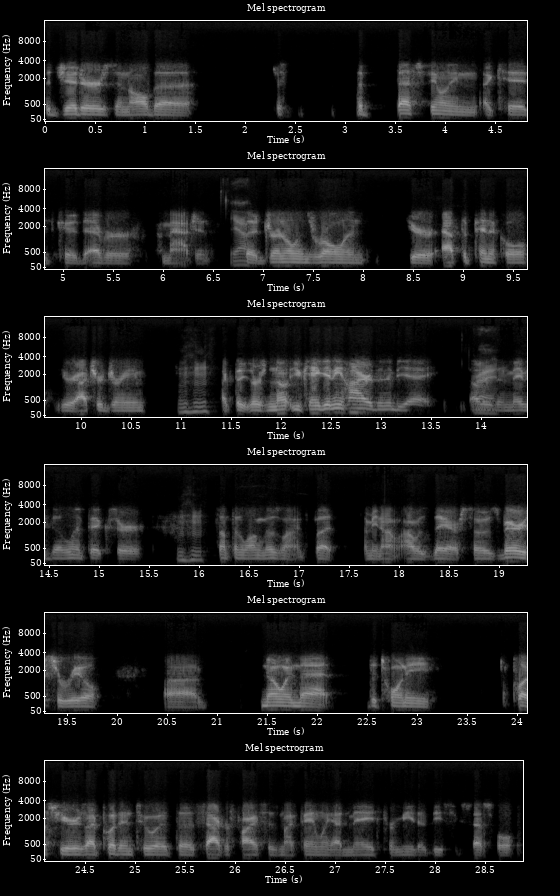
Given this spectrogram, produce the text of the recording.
the jitters and all the just the best feeling a kid could ever imagine. yeah. The adrenaline's rolling, you're at the pinnacle, you're at your dream. Mm-hmm. Like there's no you can't get any higher than NBA other Right. than maybe the Olympics or hmm something along those lines. But I mean, I, I was there, so it was very surreal, uh, knowing that the 20 plus years I put into it, the sacrifices my family had made for me to be successful,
